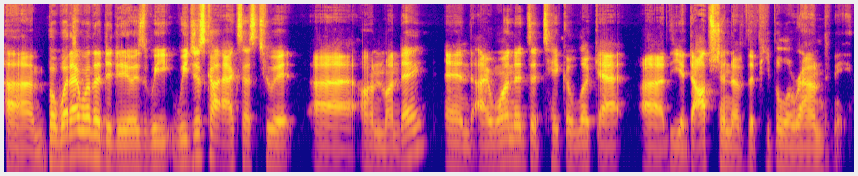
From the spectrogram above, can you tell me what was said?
Um, but what I wanted to do is we we just got access to it uh, on Monday, and I wanted to take a look at uh, the adoption of the people around me.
